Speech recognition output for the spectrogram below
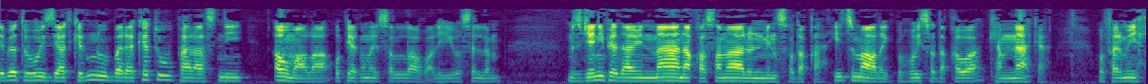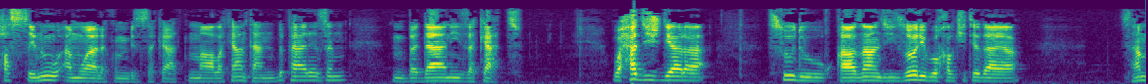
دەبێتە هۆی زیادکردن و بەرەکەت و پاراستنی ئەو ماڵە و پێغمەری صلی الله عليه وسلم مزجێنی پێداوین ما نەقەسە مال من صدقه هیچ ماڵێک بەهۆی سەدەقەوە کەم ناکە. وفەرمی حەسین و ئەموالەکم بالزەکات ماڵەکانتان بپارێزن بەدانی زەکات و حەجیش دیارە سوود و قازانجی زۆری بۆ خەڵکی تێدایە هەم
